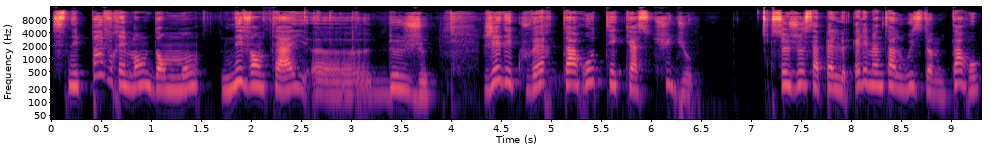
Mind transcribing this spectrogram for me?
ce n'est pas vraiment dans mon éventail euh, de jeux. J'ai découvert Tarot TK Studio. Ce jeu s'appelle le Elemental Wisdom Tarot.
